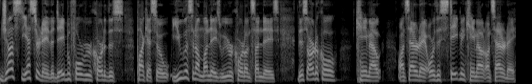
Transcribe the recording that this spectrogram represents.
just yesterday, the day before we recorded this podcast, so you listen on Mondays, we record on Sundays. This article came out on Saturday, or this statement came out on Saturday.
